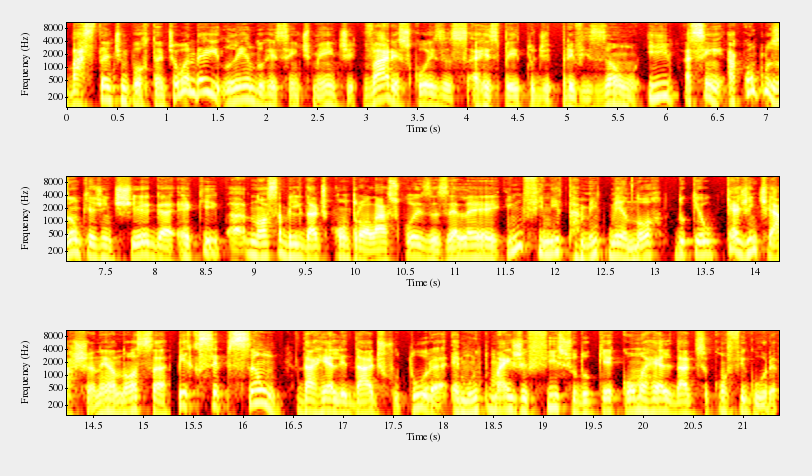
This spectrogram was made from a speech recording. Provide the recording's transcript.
bastante importante? Eu andei lendo recentemente várias coisas a respeito de previsão e, assim, a conclusão que a gente chega é que a nossa habilidade de controlar as coisas ela é infinitamente menor do que o que a gente acha, né? A nossa percepção da realidade futura é muito mais difícil do que como a realidade se configura.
